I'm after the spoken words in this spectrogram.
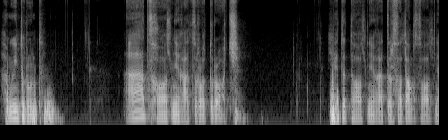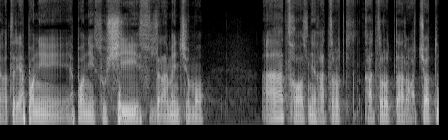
хамгийн түрүүнд Аз хоолны газрууд руу оч. Хятад хоолны газар, Солонгос хоолны газар, Японы Японы суши, рамен ч юм уу. Аз хоолны газрууд газруудаар очоод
